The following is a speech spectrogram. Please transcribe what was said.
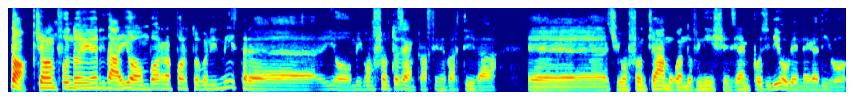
No, c'è un fondo di verità. Io ho un buon rapporto con il mister, eh, io mi confronto sempre a fine partita. Eh, ci confrontiamo quando finisce sia in positivo che in negativo.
